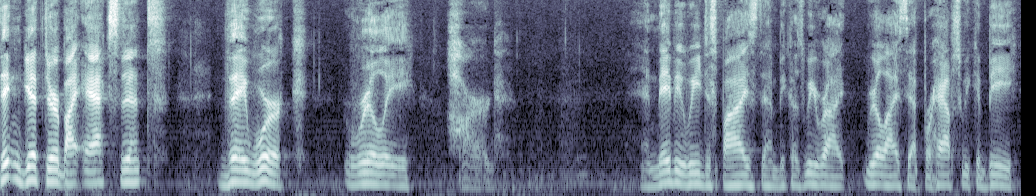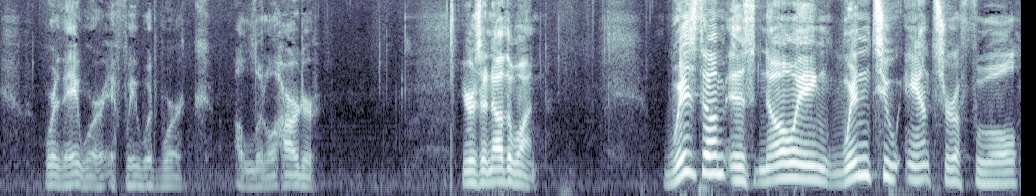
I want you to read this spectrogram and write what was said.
didn't get there by accident. They work really hard. And maybe we despise them because we realize that perhaps we could be where they were if we would work a little harder. Here's another one Wisdom is knowing when to answer a fool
